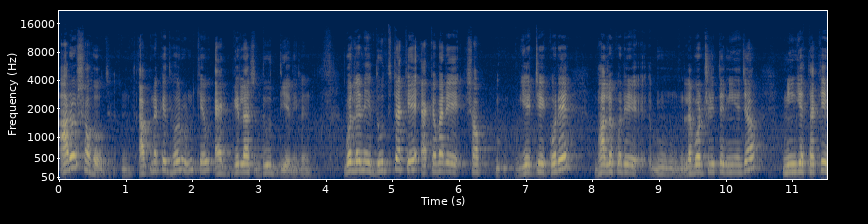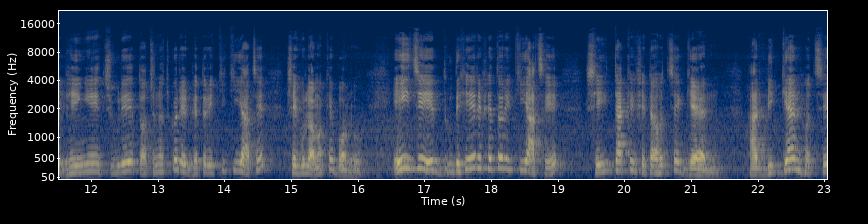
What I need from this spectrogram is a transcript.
আরও সহজ, আপনাকে ধরুন কেউ এক গেলাস দুধ দিয়ে দিলেন। বললেন, এই দুধটাকে একেবারে সব ইয়েটে করে, ভালো করে ল্যাবরেটরিতে নিয়ে যাও। নিয়ে তাকে ভেঙে, চুড়ে, তছনছ করে এর ভেতরে কি কি আছে সেগুলো আমাকে বলো। এই যে দুধের ভেতরে কি আছে, সেইটাকে সেটা হচ্ছে জ্ঞান। আর বিজ্ঞান হচ্ছে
